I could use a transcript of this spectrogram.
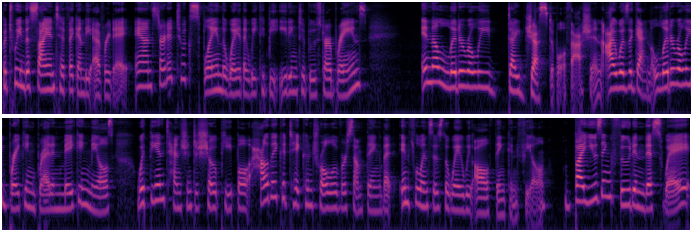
between the scientific and the everyday and started to explain the way that we could be eating to boost our brains in a literally digestible fashion. I was again literally breaking bread and making meals with the intention to show people how they could take control over something that influences the way we all think and feel. By using food in this way,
